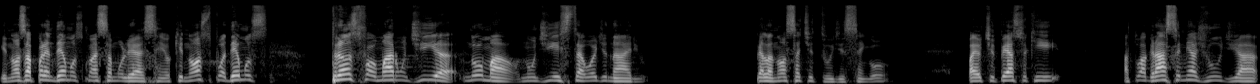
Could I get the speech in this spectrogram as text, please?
E nós aprendemos com essa mulher, Senhor, que nós podemos transformar um dia normal num dia extraordinário pela nossa atitude, Senhor. Pai, eu te peço que a tua graça me ajude a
